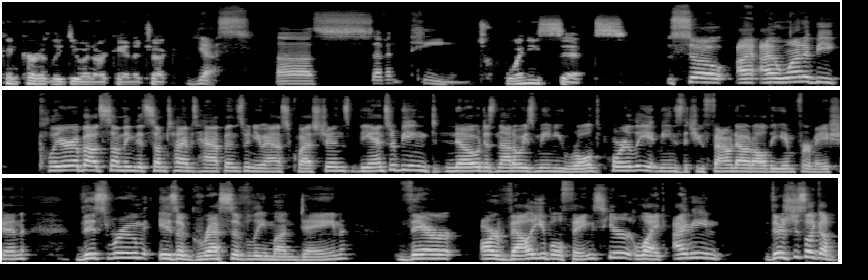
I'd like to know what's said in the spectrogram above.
concurrently do an Arcana check? Yes. Uh, seventeen. Twenty six. So I, I want to be clear about something that sometimes happens when you ask questions. The answer being d- no does not always mean you rolled poorly. It means that you found out all the information. This room is aggressively mundane. There are valuable things here. Like, I mean, there's just like a,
